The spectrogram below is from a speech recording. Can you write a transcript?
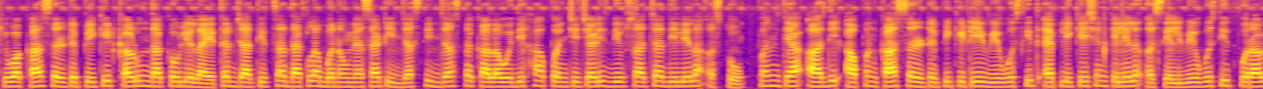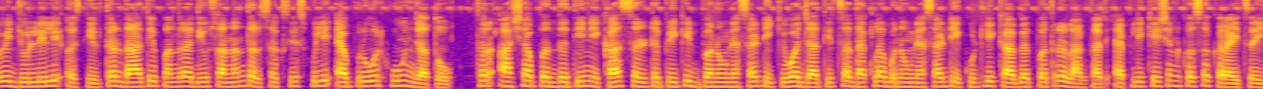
किंवा कास्ट सर्टिफिकेट काढून दाखवलेला आहे. तर जातीचा दाखला बनवण्यासाठी जास्तीत जास्त कालावधी हा पंचेचाळीस दिवसाचा दिलेला असतो. पण त्याआधी आपण कास्ट सर्टिफिकेट हे व्यवस्थित ॲप्लिकेशन केलेलं असेल व्यवस्थित पुरावे जोडलेले असतील तर दहा ते पंधरा दिवसानंतर सक्सेसफुली अप्रुव्हल होऊन जातो. तर अशा पद्धतीने कास्ट सर्टिफिकेट बनवण्यासाठी किंवा जातीचा दाखला बनवण्यासाठी कुठली कागदपत्र लागतात? ॲप्लिकेशन कसं करायचं आहे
